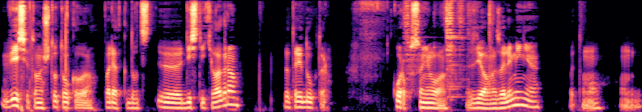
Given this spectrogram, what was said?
Весит он что-то около порядка 20, э, 10 килограмм, этот редуктор. Корпус у него сделан из алюминия, поэтому он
